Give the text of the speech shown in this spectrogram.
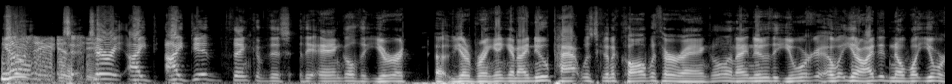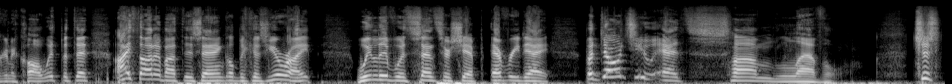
You news know, agency. Terry, I, I did think of this, the angle that you're, uh, you're bringing, and I knew Pat was going to call with her angle, and I knew that you were, uh, you know, I didn't know what you were going to call with, but that I thought about this angle because you're right. We live with censorship every day. But don't you, at some level, just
